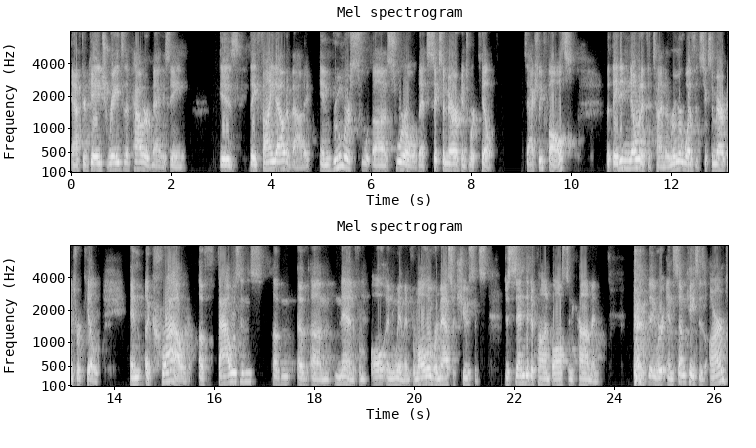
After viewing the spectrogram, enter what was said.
after Gage raids the powder magazine is they find out about it, and rumors sw- uh, swirl that six Americans were killed. It's actually false, but they didn't know it at the time. The rumor was that six Americans were killed. And a crowd of thousands of, of um, men from all and women from all over Massachusetts descended upon Boston Common. they were, in some cases, armed,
